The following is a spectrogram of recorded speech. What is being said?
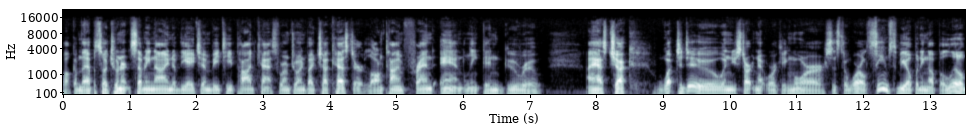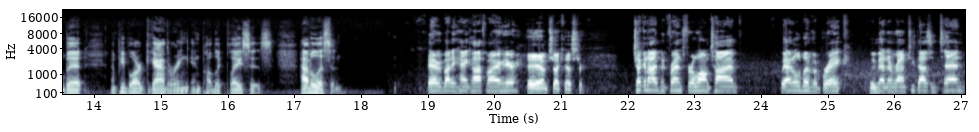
Welcome to episode 279 of the HMBT podcast, where I'm joined by Chuck Hester, longtime friend and LinkedIn guru. I asked Chuck what to do when you start networking more, since the world seems to be opening up a little bit and people are gathering in public places. Have a listen. Hey, everybody, Hank Hoffmeyer here. Hey, I'm Chuck Hester. Chuck and I have been friends for a long time. We had a little bit of a break. We met in around 2010.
